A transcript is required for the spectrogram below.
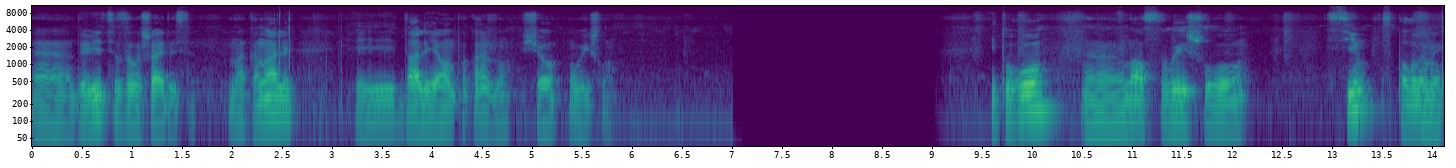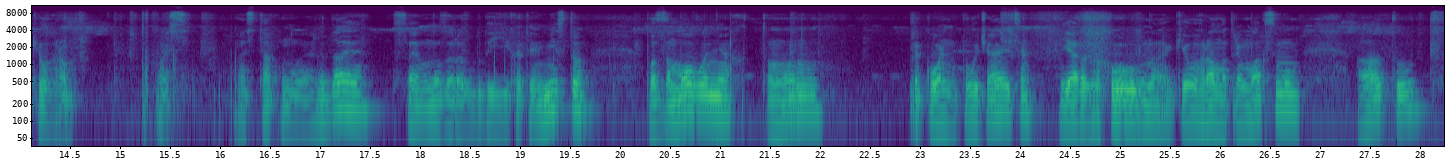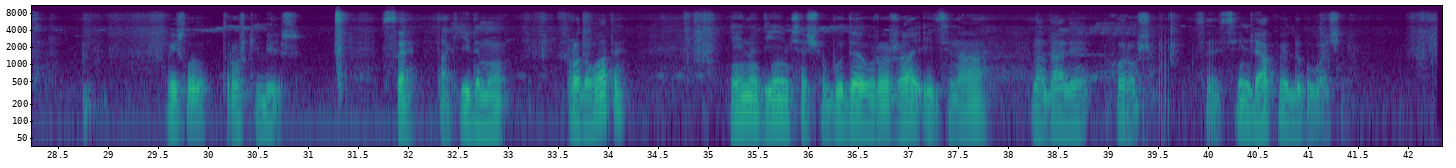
Е, Дивіться, залишайтесь на каналі. І далі я вам покажу, що вийшло. І того е, у нас вийшло 7,5 кг. Ось. Ось так воно виглядає. Все, воно зараз буде їхати в місто по замовленнях. Тому прикольно виходить. Я розраховував на кілограма 3 максимум, а тут вийшло трошки більше. Все, так, їдемо продавати. І надіємося, що буде урожай і ціна надалі хороша. Все, всім дякую, до побачення.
